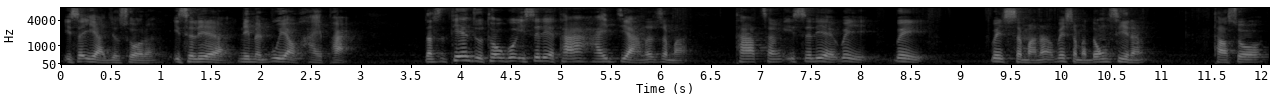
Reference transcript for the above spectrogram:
以色列就说了：“以色列，你们不要害怕。”但是天主透过以色列，他还讲了什么？他称以色列为为为什么呢？为什么东西呢？他说：“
